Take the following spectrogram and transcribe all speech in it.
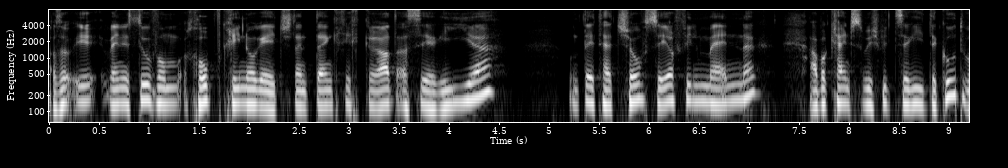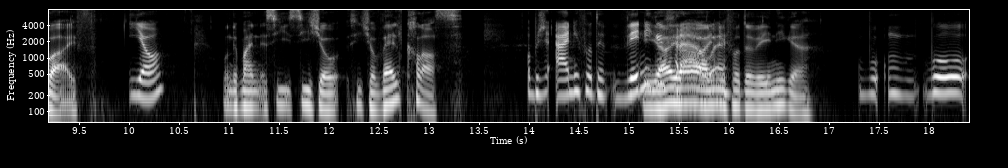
Also wenn jetzt du vom Kopfkino redest, dann denke ich gerade an Serien. Und dort hat es schon sehr viele Männer. Aber kennst du zum Beispiel die Serie The Good Wife? Ja. Und ich meine, sie, sie, ist, ja, sie ist ja Weltklasse. Aber ist eine von der wenigen ja, Frauen. Ja, eine von der wenigen. Wo, wo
